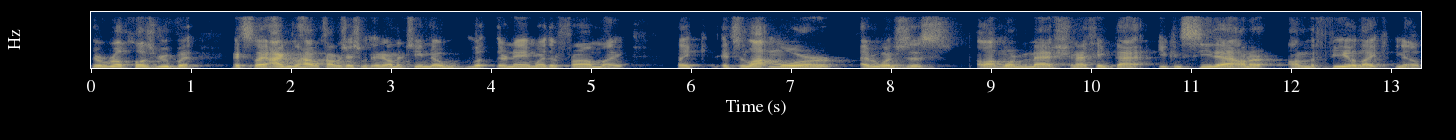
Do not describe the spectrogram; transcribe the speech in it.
their real close group, but it's like I can go have a conversation with anyone on the team, know what their name, where they're from, like like it's a lot more. Everyone's just a lot more mesh, and I think that you can see that on our on the field. Like you know,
